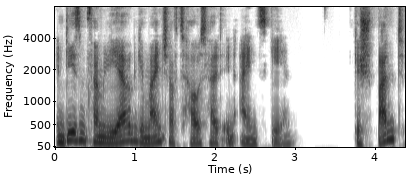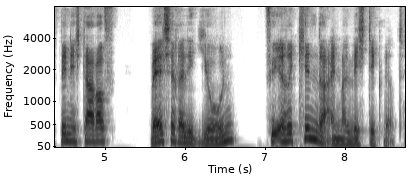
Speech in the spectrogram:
in diesem familiären Gemeinschaftshaushalt in eins gehen. Gespannt bin ich darauf, welche Religion für ihre Kinder einmal wichtig wird.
